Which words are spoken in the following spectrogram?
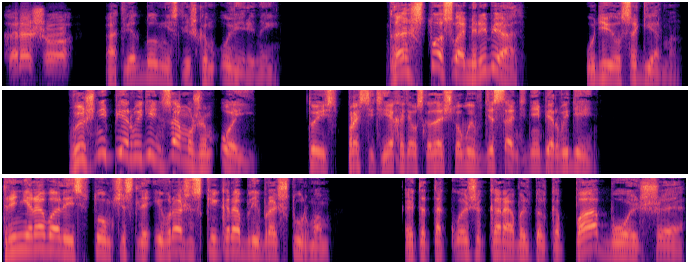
Хорошо. Ответ был не слишком уверенный. Да что с вами, ребят? Удивился Герман. Вы ж не первый день замужем, ой, то есть, простите, я хотел сказать, что вы в десанте не первый день. Тренировались в том числе и вражеские корабли брать штурмом. Это такой же корабль, только побольше.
